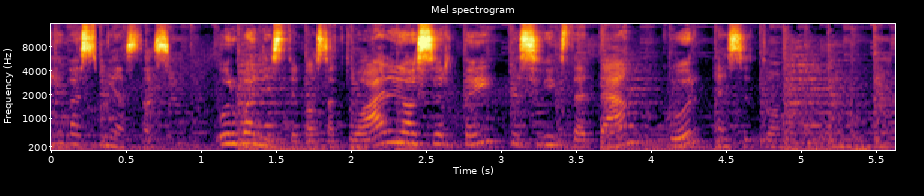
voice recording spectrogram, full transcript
Gyvas miestas. Urbanistikos aktualijos ir tai, kas vyksta ten, kur esi tu.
